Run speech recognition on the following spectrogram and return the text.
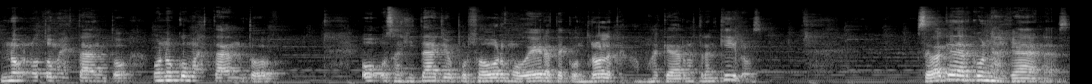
no, no tomes tanto o no comas tanto. O, Sagitario, por favor, modérate, contrólate, vamos a quedarnos tranquilos. Se va a quedar con las ganas,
